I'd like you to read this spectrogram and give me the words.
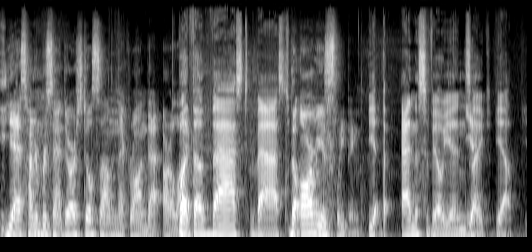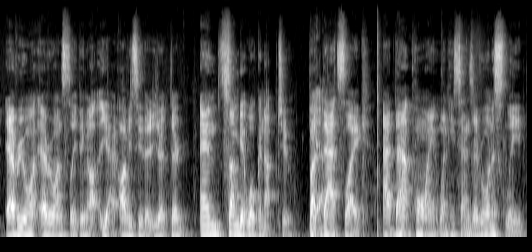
Yes, 100%. There are still some Necron that are alive. But the vast, vast, the army is sleeping. yeah, the, and the civilians, Yeah. like yeah, everyone everyone's sleeping Uh, yeah obviously they're, they're and some get woken up too but Yeah. that's like at that point when he sends everyone to sleep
